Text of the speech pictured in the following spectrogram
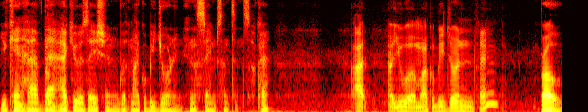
You can't have that accusation with Michael B. Jordan in the same sentence, okay? I Are you a Michael B. Jordan fan? Bro,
